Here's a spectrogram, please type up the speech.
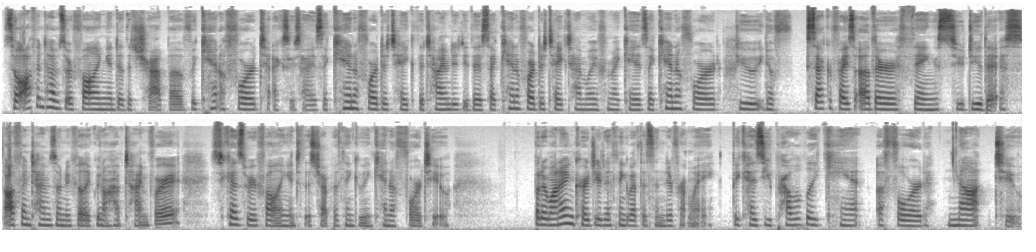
So oftentimes we're falling into the trap of we can't afford to exercise. I can't afford to take the time to do this. I can't afford to take time away from my kids. I can't afford to, you know, sacrifice other things to do this. Oftentimes when we feel like we don't have time for it, it's because we're falling into this trap of thinking we can't afford to. But I want to encourage you to think about this in a different way because you probably can't afford not to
